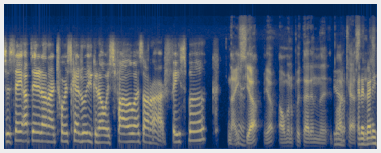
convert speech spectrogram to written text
to stay updated on our tour schedule, you can always follow us on our Facebook. Nice. Yeah. Yep. I'm gonna put that in the Yeah. podcast And if any-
